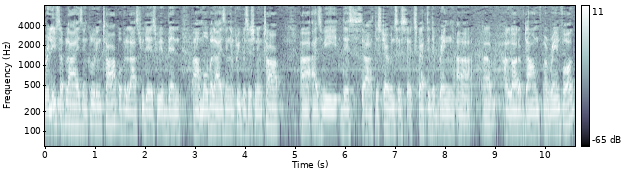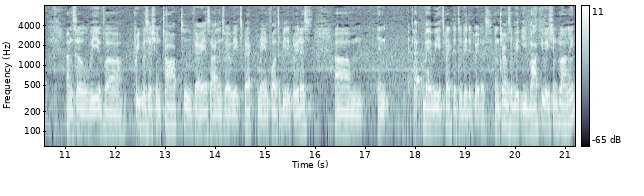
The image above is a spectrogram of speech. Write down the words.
Relief supplies, including TARP. Over the last few days, we have been uh, mobilizing and pre-positioning TARP as we this uh, disturbance is expected to bring uh, uh, a lot of down uh, rainfall, and so we've pre-positioned TARP to various islands where we expect rainfall to be the greatest. Um, in where we expect it to be the greatest. In terms of evacuation planning,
